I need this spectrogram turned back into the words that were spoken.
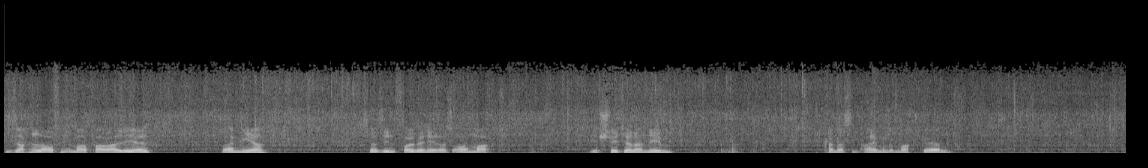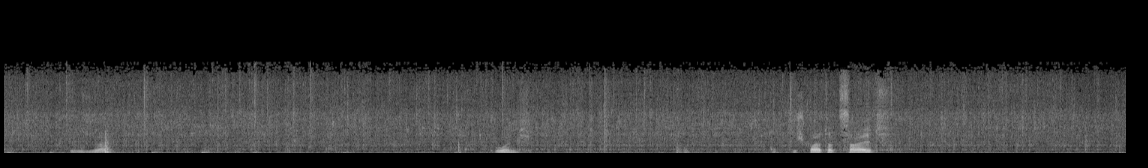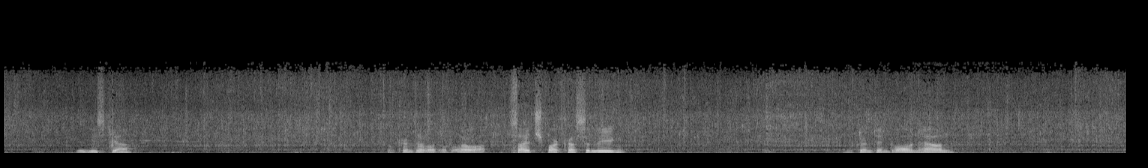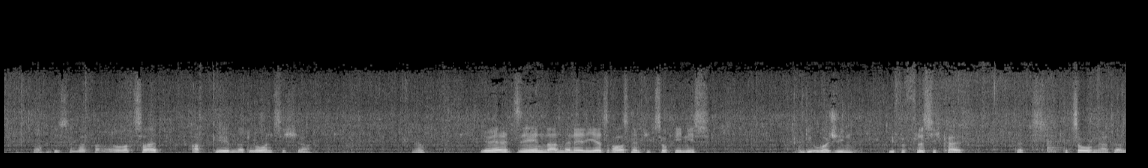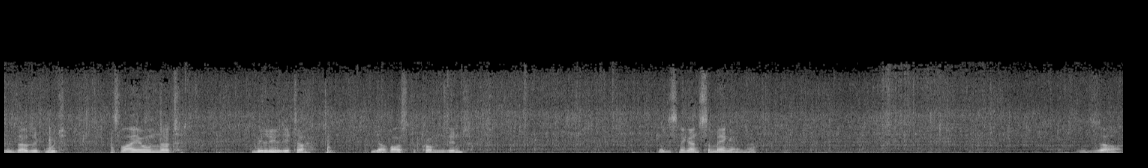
Die Sachen laufen immer parallel bei mir. Ist ja sinnvoll, wenn ihr das auch macht. Ihr steht ja daneben. Kann das in einem gemacht werden. So. Und gesparter Zeit Ihr wisst ja, man könnte was auf eurer Zeitsparkasse legen. Ihr könnt den grauen Herren noch ein bisschen was von eurer Zeit abgeben, das lohnt sich ja. ja. Ihr werdet sehen dann, wenn ihr die jetzt rausnimmt, die Zucchinis und die Auberginen, wie viel Flüssigkeit das gezogen hat. Das ist also gut 200 Milliliter, die da rausgekommen sind. Das ist eine ganze Menge. Ne? So.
